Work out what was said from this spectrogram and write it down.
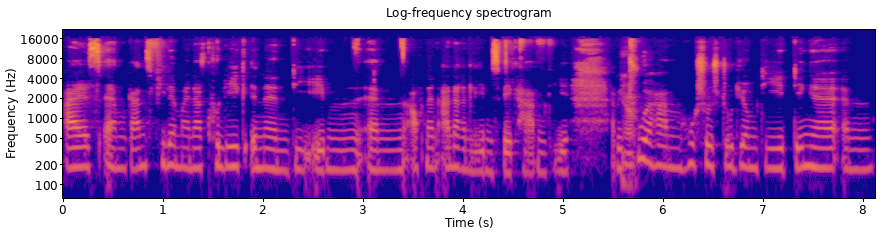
als ähm, ganz viele meiner KollegInnen, die eben ähm, auch einen anderen Lebensweg haben, die Abitur ja. haben, Hochschulstudium, die Dinge ähm,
